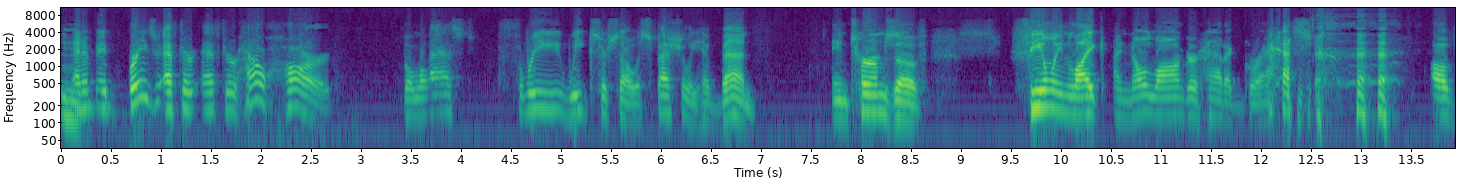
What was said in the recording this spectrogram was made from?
Mm-hmm. And it, it brings after after how hard the last three weeks or so, especially, have been in terms of feeling like I no longer had a grasp of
